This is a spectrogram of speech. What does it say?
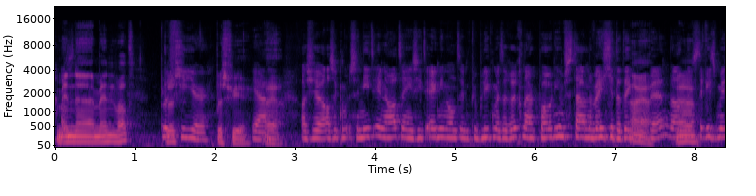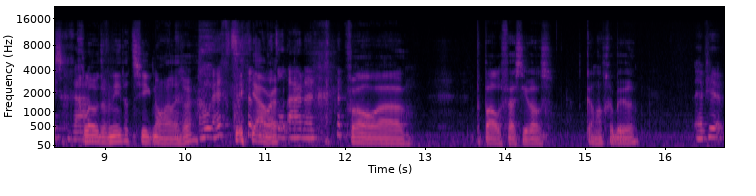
Min, eh, min wat? Plus 4. Plus vier. Ja. Oh, ja. Als, je, als ik ze niet in had en je ziet één iemand in het publiek met de rug naar het podium staan, dan weet je dat ik het ja. ben. Dan is er iets misgegaan. Geloof of niet, dat zie ik nog wel eens hoor. Oh, echt? Ja, hoor. Wat onaardig. Vooral eh, bepaalde festivals kan dat gebeuren. Heb je,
